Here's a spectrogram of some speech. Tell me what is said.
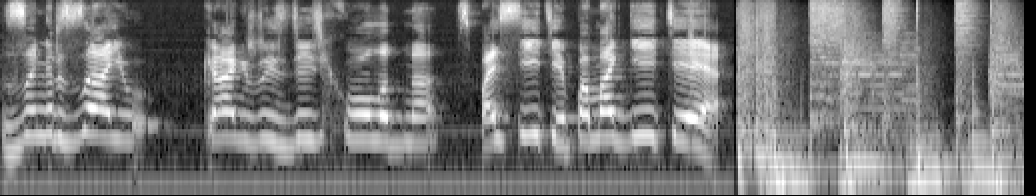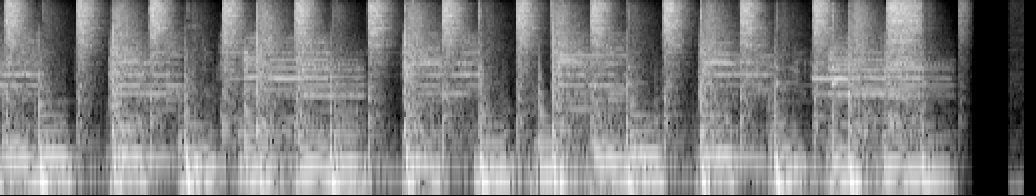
Замерзаю! Как же здесь холодно! Спасите, помогите!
